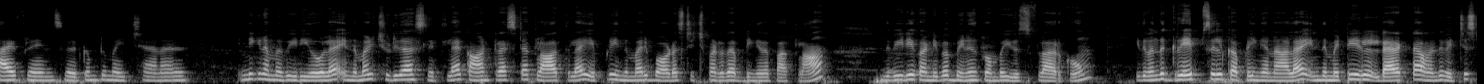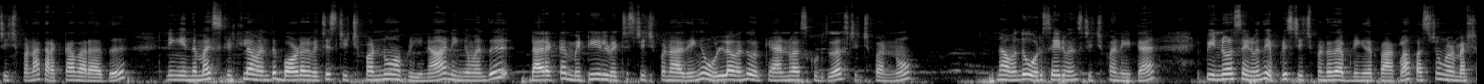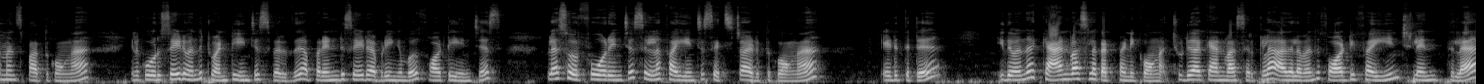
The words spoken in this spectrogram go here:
Hi friends welcome to my channel இன்றைக்கி நம்ம வீடியோவில் இந்த மாதிரி சுடிதார் ஸ்லிட்டில் கான்ட்ராஸ்ட்டாக கிளாத்தில் எப்படி இந்த மாதிரி பார்டர் ஸ்டிச் பண்ணுறது அப்படிங்கிறத பார்க்கலாம். இந்த வீடியோ கண்டிப்பாக பெனுக்கு ரொம்ப யூஸ்ஃபுல்லாக இருக்கும். இது வந்து கிரேப் சில்க் அப்படிங்கிறனால இந்த மெட்டீரியல் டைரெக்டாக வந்து வச்சு ஸ்டிச் பண்ணால் கரெக்டாக வராது. நீங்கள் இந்த மாதிரி ஸ்லிட்டில் வந்து பார்டர் வச்சு ஸ்டிச் பண்ணும் அப்படின்னா நீங்கள் வந்து டைரெக்டாக மெட்டீரியல் வச்சு ஸ்டிச் பண்ணாதீங்க. உள்ளே வந்து ஒரு கேன்வாஸ் கொடுத்து தான் ஸ்டிச் பண்ணணும் நான் வந்து ஒரு சைடு வந்து ஸ்டிச் பண்ணிட்டேன். இப்போ இன்னொரு சைடு வந்து எப்படி ஸ்டிச் பண்ணுறது அப்படிங்கிறத பார்க்கலாம். ஃபஸ்ட்டு உங்களோட மெஷர்மெண்ட்ஸ் பார்த்துக்கோங்க. எனக்கு ஒரு சைடு வந்து டுவெண்ட்டி இன்ச்சஸ் வருது. அப்போ ரெண்டு சைடு அப்படிங்கும்போது ஃபார்ட்டி இன்ச்சஸ் ப்ளஸ் ஒரு ஃபோர் இன்ச்சஸ் இல்லைனா ஃபைவ் இன்ச்சஸ் எக்ஸ்ட்ரா எடுத்துக்கோங்க. எடுத்துகிட்டு இது வந்து கேன்வாஸில் கட் பண்ணிக்கோங்க. சுடிதார் கேன்வாஸ் இருக்குல்ல அதில் வந்து ஃபார்ட்டி ஃபைவ் இன்ச் லென்த்தில்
